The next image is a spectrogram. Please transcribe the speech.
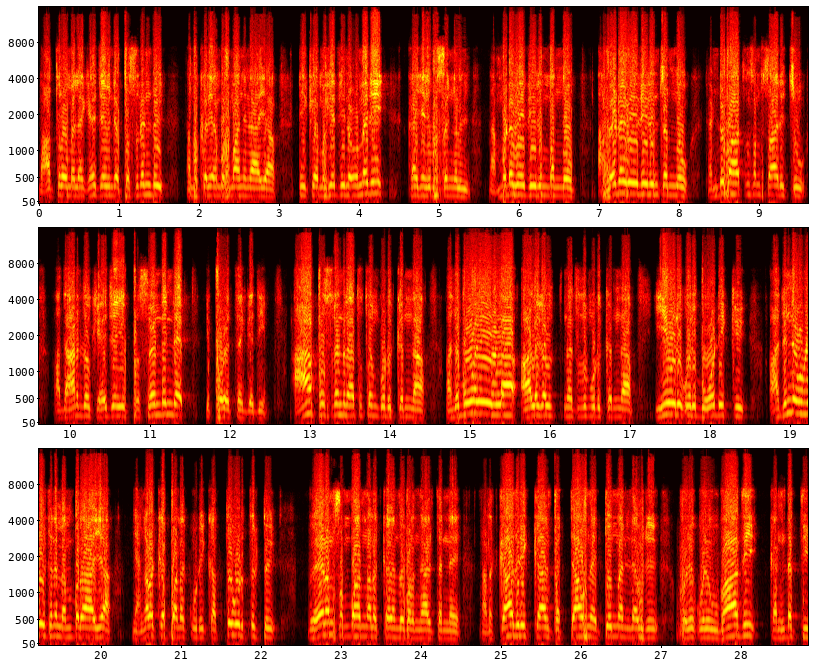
മാത്രവുമല്ല കെ ജെയുവിന്റെ പ്രസിഡന്റ് നമുക്കറിയാം ബഹുമാന്യനായ ടി കെ മൊഹീദ്ദീൻ ഉമരി കഴിഞ്ഞ ദിവസങ്ങളിൽ നമ്മുടെ വേദിയിലും വന്നു അവരുടെ വേദിയിലും ചെന്നു രണ്ടു ഭാഗത്തും സംസാരിച്ചു. അതാണല്ലോ കെ ജെ പ്രസിഡന്റിന്റെ ഇപ്പോഴത്തെ ഗതി. ആ പ്രസിഡന്റ് നേതൃത്വം കൊടുക്കുന്ന അതുപോലെയുള്ള ആളുകൾ നേതൃത്വം കൊടുക്കുന്ന ഈ ഒരു ഒരു ബോഡിക്ക് അതിന്റെ ഉള്ളിൽ തന്നെ മെമ്പറായ ഞങ്ങളൊക്കെ പട കൂടി കത്ത് കൊടുത്തിട്ട് വേണം സംവാദം നടക്കാൻ എന്ന് പറഞ്ഞാൽ തന്നെ നടക്കാതിരിക്കാൻ പറ്റാവുന്ന ഏറ്റവും നല്ല ഒരു ഒരു ഉപാധി കണ്ടെത്തി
